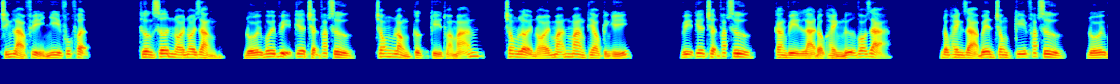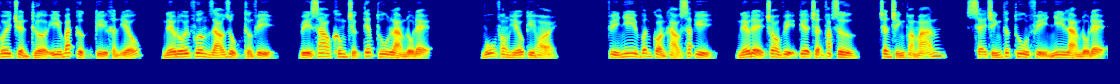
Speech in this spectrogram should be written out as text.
chính là phỉ nhi phúc phận. Thường sơn nói nói rằng, đối với vị kia trận pháp sư, trong lòng cực kỳ thỏa mãn, trong lời nói mãn mang theo kinh ý. Vị kia trận pháp sư, càng vì là độc hành nữ võ giả độc hành giả bên trong kỹ pháp sư, đối với truyền thừa y bắt cực kỳ khẩn yếu, nếu đối phương giáo dục thường phỉ, vì sao không trực tiếp thu làm đồ đệ? Vũ phong hiếu kỳ hỏi. Phỉ nhi vẫn còn khảo sát kỳ, nếu để cho vị kia trận pháp sư, chân chính thỏa mãn, sẽ chính thức thu phỉ nhi làm đồ đệ.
